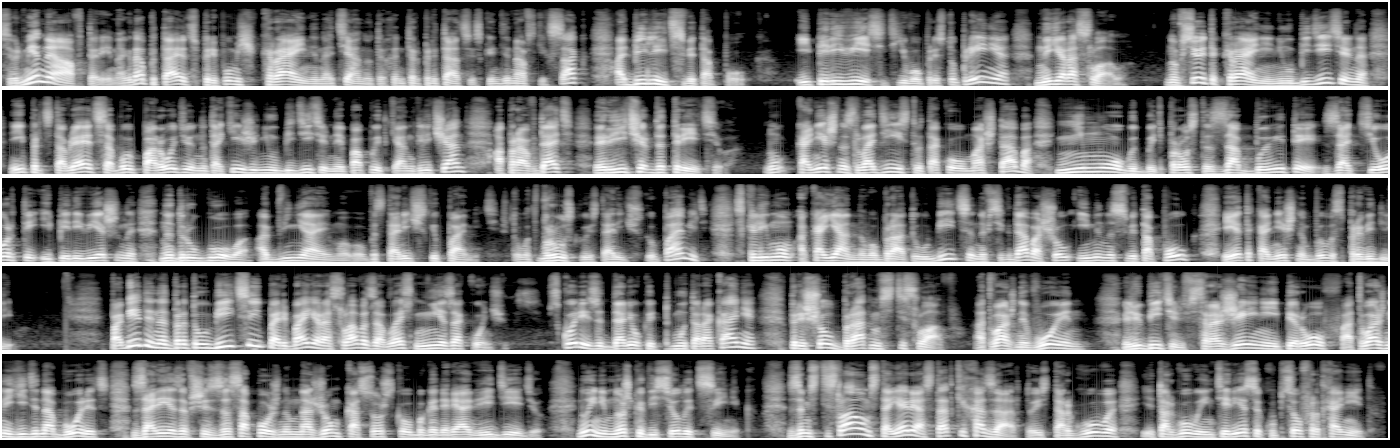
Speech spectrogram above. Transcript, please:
Современные авторы иногда пытаются при помощи крайне натянутых интерпретаций скандинавских саг обелить Святополка и перевесить его преступление на Ярослава. Но все это крайне неубедительно и представляет собой пародию на такие же неубедительные попытки англичан оправдать Ричарда Третьего. Ну, конечно, злодейства такого масштаба не могут быть просто забыты, затерты и перевешены на другого обвиняемого в исторической памяти. Что вот в русскую историческую память с клеймом окаянного брата-убийцы навсегда вошел именно Святополк, и это, конечно, было справедливо. Победой над братоубийцей борьба Ярослава за власть не закончилась. Вскоре из-за далекой Тмутаракани пришел брат Мстислав, отважный воин, любитель сражений и перов, отважный единоборец, зарезавшись за сапожным ножом косожского богатыря Редедю, ну и немножко веселый циник. За Мстиславом стояли остатки хазар, то есть торговые, торговые интересы купцов-радханитов.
